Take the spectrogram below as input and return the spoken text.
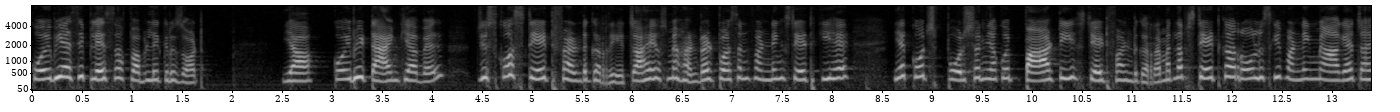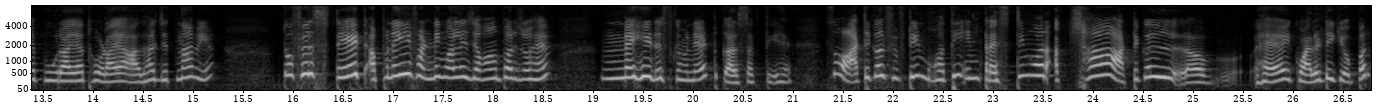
कोई भी ऐसी प्लेस ऑफ़ पब्लिक रिजॉर्ट या कोई भी टैंक या वेल जिसको स्टेट फंड कर रही है, चाहे उसमें हंड्रेड परसेंट फंडिंग स्टेट की है या कुछ पोर्शन या कोई पार्ट स्टेट फंड कर रहा है। मतलब स्टेट का रोल उसकी फंडिंग में आ गया, चाहे पूरा या थोड़ा या आधा, जितना भी है। तो फिर स्टेट अपने ही फंडिंग वाली जगहों पर जो है नहीं डिस्क्रिमिनेट कर सकती है। सो आर्टिकल 15 बहुत ही इंटरेस्टिंग और अच्छा आर्टिकल है इक्वालिटी के ऊपर,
